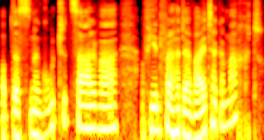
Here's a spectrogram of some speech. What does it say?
ob das eine gute Zahl war. Auf jeden Fall hat er weitergemacht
